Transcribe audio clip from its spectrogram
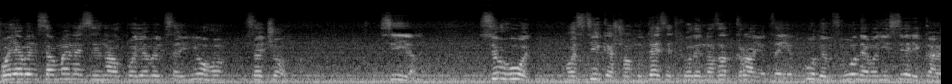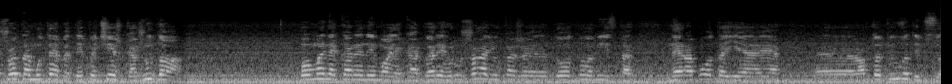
Появився в мене сигнал, появився в нього, все чітко. Сіяли. Сьогодні, ось тільки що ну, 10 хвилин назад краю цей відходив, дзвонить мені Сірік, каже, що там у тебе, ти печеш? Кажу, да. Бо в мене кари немає, каже, перегружаю, каже, до одного міста не працює е, автопілот і все.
